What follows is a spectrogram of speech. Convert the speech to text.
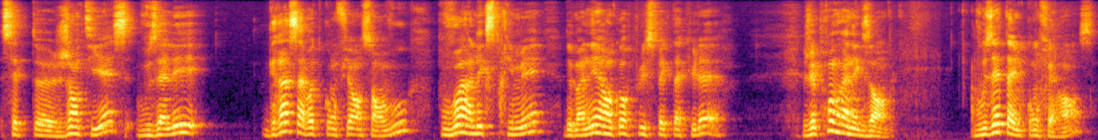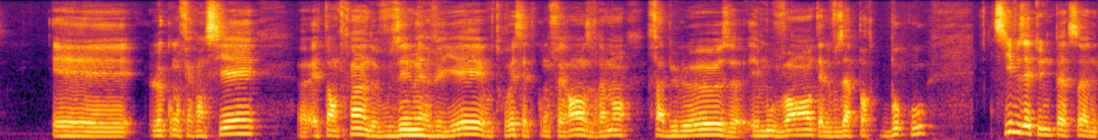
cette euh, gentillesse, vous allez, grâce à votre confiance en vous, pouvoir l'exprimer de manière encore plus spectaculaire. Je vais prendre un exemple. Vous êtes à une conférence et le conférencier est en train de vous émerveiller, vous trouvez cette conférence vraiment fabuleuse, émouvante, elle vous apporte beaucoup. Si vous êtes une personne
